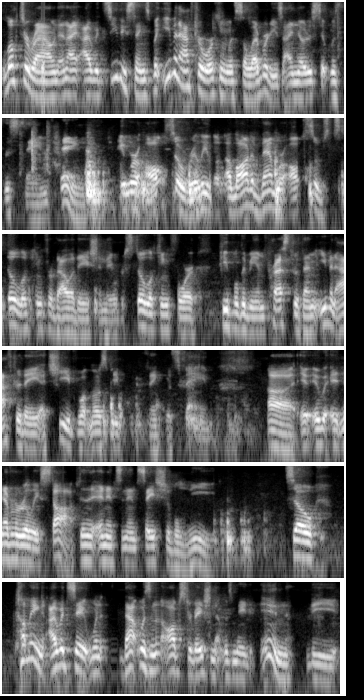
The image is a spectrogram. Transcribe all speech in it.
looked around and I, I, would see these things. But even after working with celebrities, I noticed it was the same thing. They were also really, a lot of them were also still looking for validation. They were still looking for people to be impressed with them, even after they achieved what most people would think was fame. Uh, it, it, it, never really stopped, and, and it's an insatiable need. So coming i would say when that was an observation that was made in the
